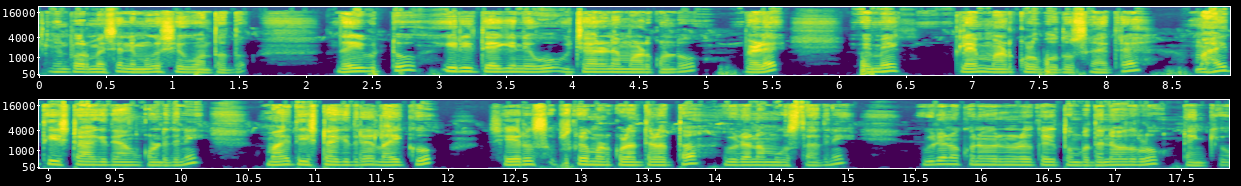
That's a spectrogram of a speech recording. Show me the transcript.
ಇನ್ಫಾರ್ಮೇಷನ್ ನಿಮಗೆ ಸಿಗುವಂಥದ್ದು ದಯವಿಟ್ಟು ಈ ರೀತಿಯಾಗಿ ನೀವು ವಿಚಾರಣೆ ಮಾಡಿಕೊಂಡು ಬೆಳೆ ವಿಮೆ ಕ್ಲೈಮ್ ಮಾಡ್ಕೊಳ್ಬೋದು ಸ್ನೇಹಿತರೆ. ಮಾಹಿತಿ ಇಷ್ಟ ಆಗಿದೆ ಅಂದ್ಕೊಂಡಿದ್ದೀನಿ ಮಾಹಿತಿ ಇಷ್ಟ ಆಗಿದ್ದರೆ ಲೈಕು ಶೇರು ಸಬ್ಸ್ಕ್ರೈಬ್ ಮಾಡ್ಕೊಳ್ಳಿ ಅಂತ ಹೇಳುತ್ತಾ ವಿಡಿಯೋನ ಮುಗಿಸ್ತಾ ಇದ್ದೀನಿ. ವಿಡಿಯೋನ ಕೊನೆವರೆಗೂ ನೋಡೋದಕ್ಕಾಗಿ ತುಂಬ ಧನ್ಯವಾದಗಳು. ಥ್ಯಾಂಕ್ ಯು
